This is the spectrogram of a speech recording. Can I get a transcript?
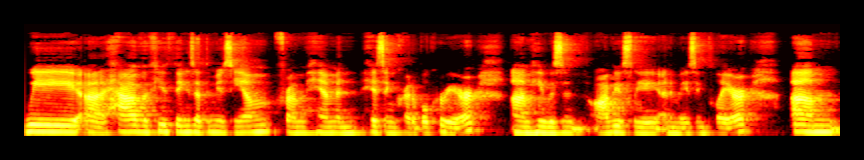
we uh, have a few things at the museum from him and his incredible career. Um, he was an, obviously an amazing player, um,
